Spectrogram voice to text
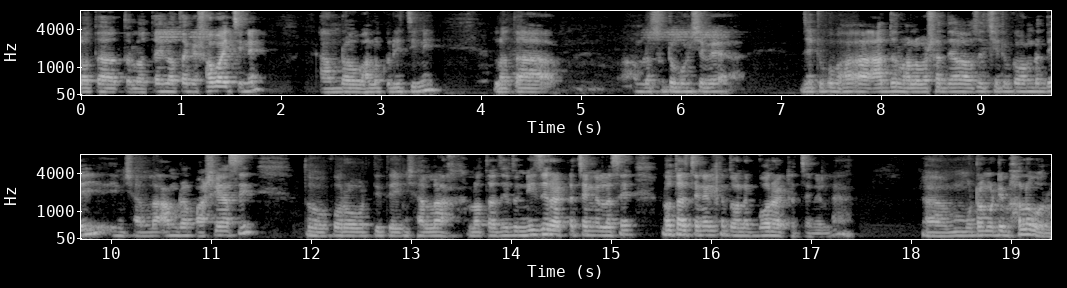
লতা তো লতাই লতাকে সবাই চিনে, আমরাও ভালো করে চিনি। লতা, আমরা ছোট বোন হিসেবে যেটুকু আদর ভালোবাসা দেওয়া উচিত সেটুকু আমরা দেই ইনশাল্লাহ আমরা পাশে আছি। তো পরবর্তীতে ইনশাল্লাহ লতা যেহেতু নিজেরও একটা চ্যানেল আছে, লতার চ্যানেল কিন্তু অনেক বড় একটা চ্যানেল হ্যাঁ? মোটামুটি ভালো বড়।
